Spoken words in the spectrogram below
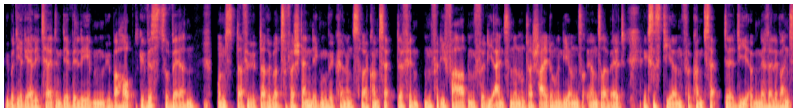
über die Realität, in der wir leben, überhaupt gewiss zu werden und dafür, darüber zu verständigen. Wir können zwar Konzepte finden für die Farben, für die einzelnen Unterscheidungen, die in unserer Welt existieren, für Konzepte, die irgendeine Relevanz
